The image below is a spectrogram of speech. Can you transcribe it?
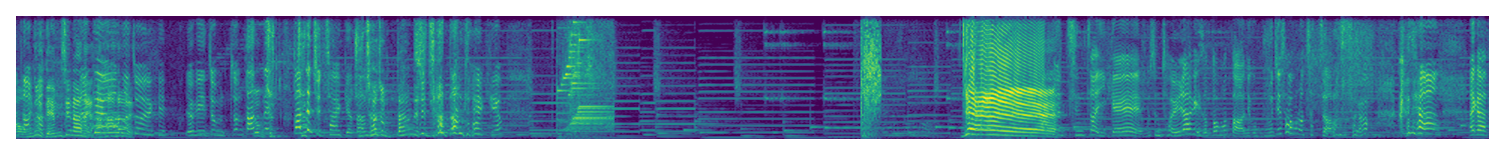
엉덩이 냄새 나네. 태우고 아, 좀 이렇게 여기 좀 좀좀딴데 주- 딴데 주차할게요. 딴 주차 데. 좀 다른 데 주차 딴데 할게요. 예! 진짜 이게 무슨 전략이 있었던 것도 아니고 무지성으로 찾지 않았어요? 그냥 아, 그러니까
